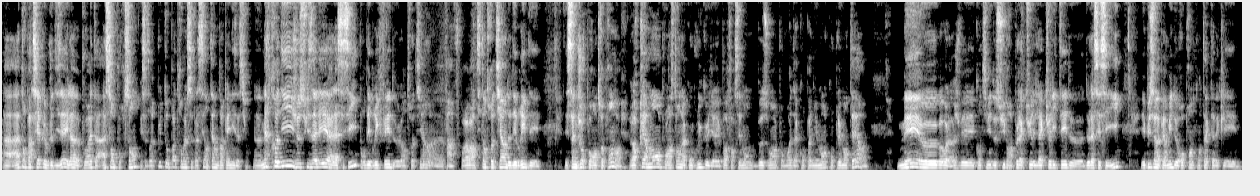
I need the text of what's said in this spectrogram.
à, temps partiel, comme je disais, et là, va pouvoir être à, 100%. Et ça devrait plutôt pas trop mal se passer en termes d'organisation. mercredi, je suis allé à la CCI pour débriefer de l'entretien, enfin, pour avoir un petit entretien de débrief des, des 5 jours pour entreprendre. Alors clairement, pour l'instant, on a conclu qu'il n'y avait pas forcément besoin pour moi d'accompagnement complémentaire. Mais euh, bah voilà, je vais continuer de suivre un peu l'actualité de, de, la CCI. Et puis ça m'a permis de reprendre contact avec les,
